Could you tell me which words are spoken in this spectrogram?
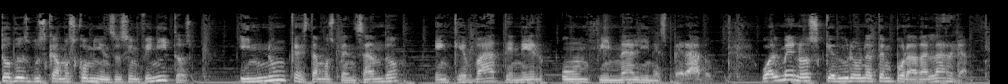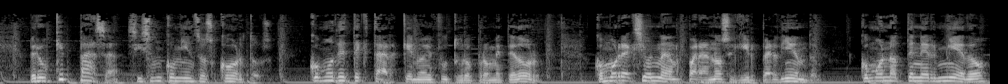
todos buscamos comienzos infinitos y nunca estamos pensando en que va a tener un final inesperado, o al menos que dure una temporada larga. Pero ¿qué pasa si son comienzos cortos? ¿Cómo detectar que no hay futuro prometedor? ¿Cómo reaccionar para no seguir perdiendo? ¿Cómo no tener miedo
